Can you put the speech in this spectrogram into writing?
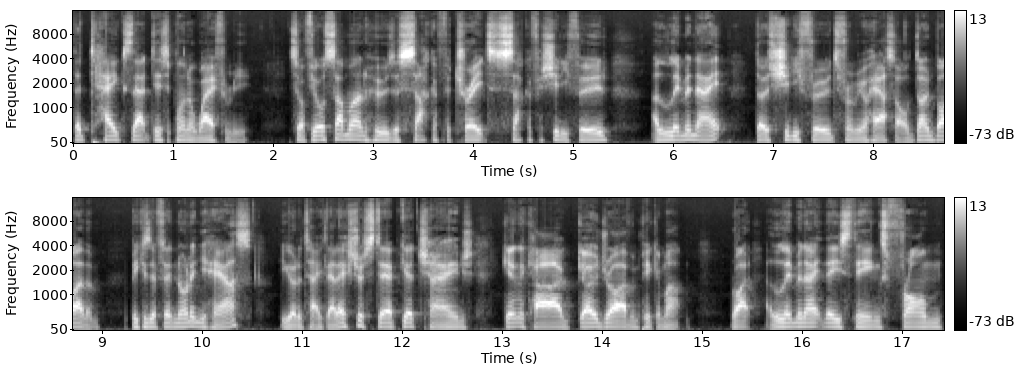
that takes that discipline away from you. So, if you're someone who's a sucker for treats, sucker for shitty food, eliminate those shitty foods from your household. Don't buy them because if they're not in your house, you got to take that extra step, get changed, get in the car, go drive and pick them up right? Eliminate these things from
